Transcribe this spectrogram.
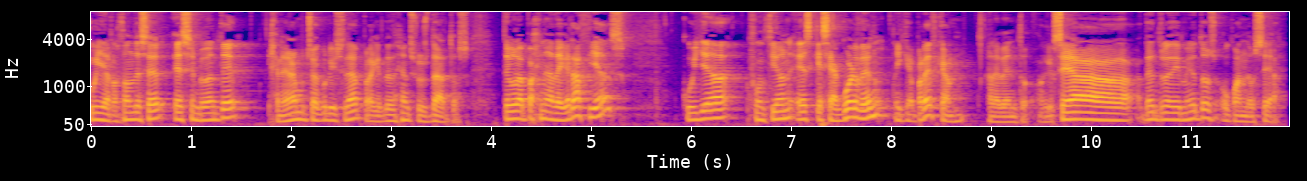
cuya razón de ser es simplemente generar mucha curiosidad para que te dejen sus datos. Tengo la página de gracias, cuya función es que se acuerden y que aparezcan al evento, aunque sea dentro de 10 minutos o cuando sea.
